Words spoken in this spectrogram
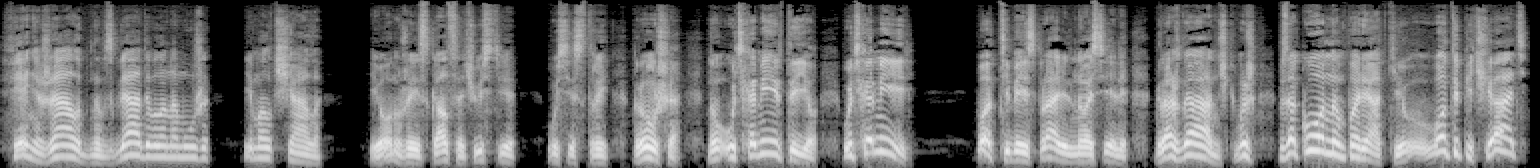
Феня жалобно взглядывала на мужа и молчала, и он уже искал сочувствие у сестры. — Груша, ну утихомирь ты ее, утихомирь! Вот тебе исправили новоселье. Гражданочка, мы ж в законном порядке, вот и печать.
